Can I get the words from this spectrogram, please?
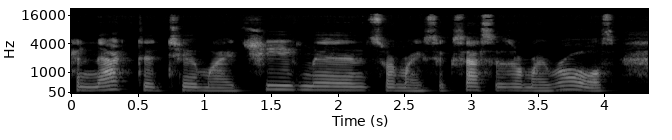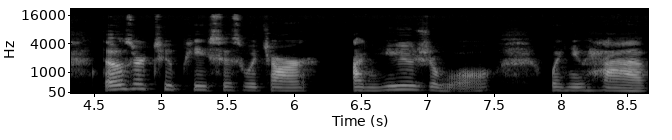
connected to my achievements or my successes or my roles. Those are two pieces which are unusual when you have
